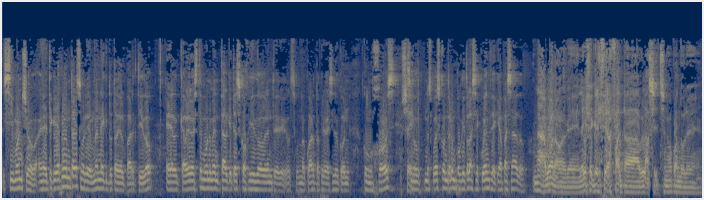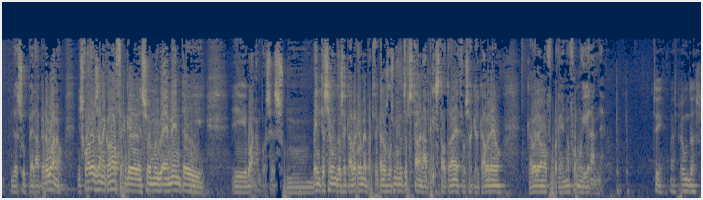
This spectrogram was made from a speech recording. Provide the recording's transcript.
Sí, Moncho, eh, te quería preguntar sobre una anécdota del partido. El cabreo este monumental que te has cogido durante el segundo cuarto, creo que ha sido con, con Jos. Sí. Si nos puedes contar un poquito la secuencia, ¿qué ha pasado? Nada, bueno, que le hice que le hiciera falta a Blasic, ¿no? Cuando le, le supera. Pero bueno, mis jugadores ya me conocen, que soy muy vehemente y Y bueno, pues es un 20 segundos de cabreo, me parece que a los dos minutos estaba en la pista otra vez, o sea que el cabreo, cabreo no, fue, no fue muy grande. Sí, más preguntas.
